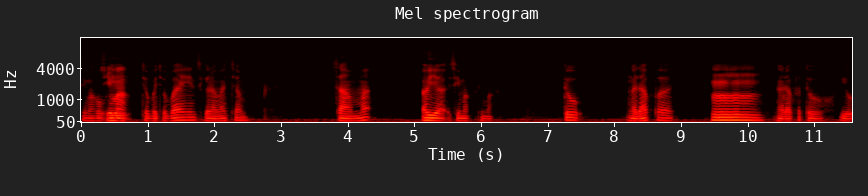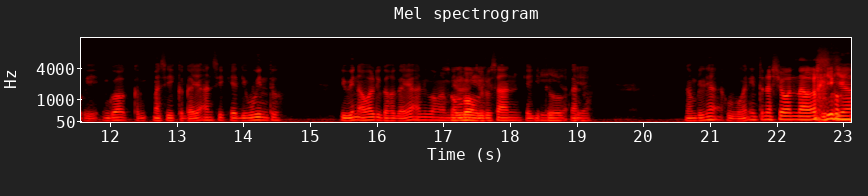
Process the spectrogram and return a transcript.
simak UI Simak. coba-cobain segala macam sama oh iya simak simak itu nggak dapet Hmm. nggak dapet tuh di UI gua ke- masih kegayaan sih kayak di UIN tuh di UIN awal juga kegayaan gua ngambil Sombong. jurusan kayak gitu Iya, kan Iya. ngambilnya hubungan internasional Iya,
